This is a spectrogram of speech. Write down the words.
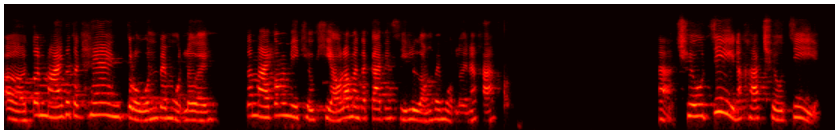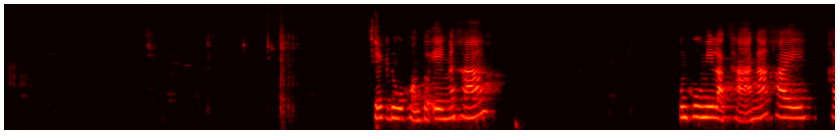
เอ่อต้นไม้ก็จะแห้งโกรนไปหมดเลย ต้นไม้ก็ไม่มีเขียวๆแล้วมันจะกลายเป็นสีเหลืองไปหมดเลยนะคะอ่าชิวจี้นะคะชิวจี้เช็คดูของตัวเองนะคะ คุณครูมีหลักฐานนะใครใคร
